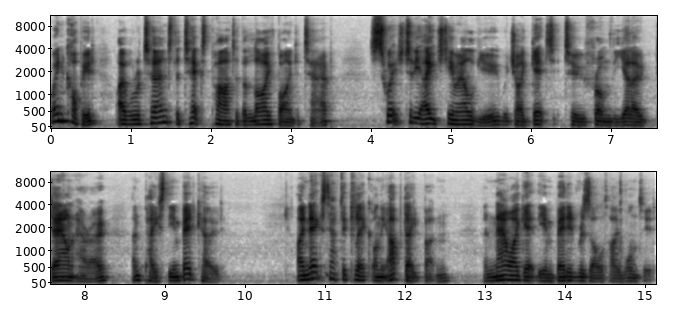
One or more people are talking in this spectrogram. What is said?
When copied, I will return to the text part of the Live Binder tab, switch to the HTML view, which I get to from the yellow down arrow, and paste the embed code. I next have to click on the Update button, and now I get the embedded result I wanted.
